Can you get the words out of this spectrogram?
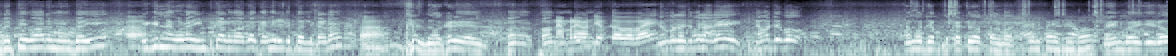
ప్రతి వారం ఉంటాయి. మిగిలిన కూడా ఇంటికాడ మాక గంగిరెడ్డిపల్లి కాడ. అక్కడే నెంబర్ ఏమని చెప్తావు బాబాయ్? నెంబర్ చెప్పు అరే నెంబర్ చెప్పు. నెంబర్ చెప్పు కత్తి వస్తాడు nine five zero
